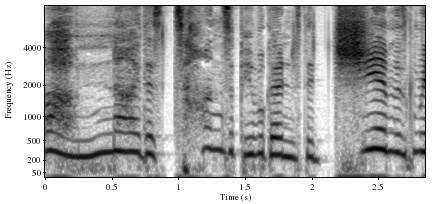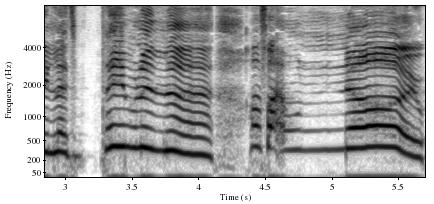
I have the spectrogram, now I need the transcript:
oh no, there's tons of people going to the gym. There's going to be loads of people in there. I was like, oh no.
